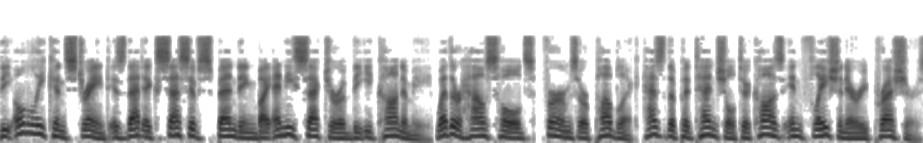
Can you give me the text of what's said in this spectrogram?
The only constraint is that excessive spending by any sector of the economy whether households, firms or public has the potential to cause inflationary pressures.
